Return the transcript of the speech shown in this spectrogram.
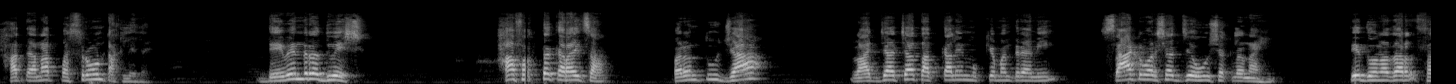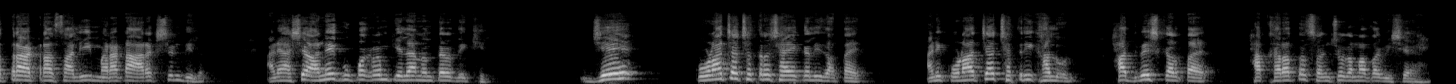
हा त्यांना पसरवून टाकलेला आहे. देवेंद्र द्वेष हा फक्त करायचा. परंतु ज्या राज्याच्या तत्कालीन मुख्यमंत्र्यांनी साठ वर्षात जे होऊ शकलं नाही ते दोन हजार सतरा अठरा साली मराठा आरक्षण दिलं. आणि असे अनेक उपक्रम केल्यानंतर देखील जे कोणाच्या छत्रछायेखाली जात आहेत आणि कोणाच्या छत्री खालून हा द्वेष करतायत हा खरा तर संशोधनाचा विषय आहे.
